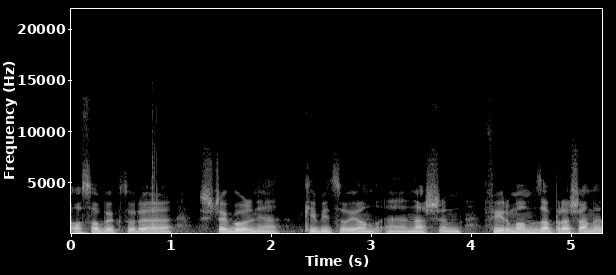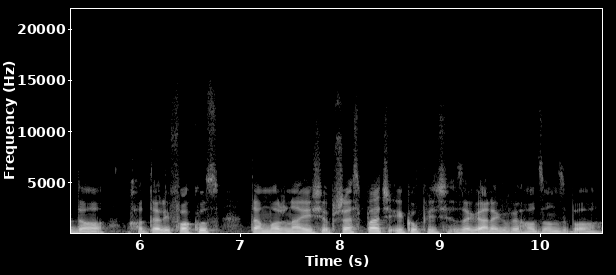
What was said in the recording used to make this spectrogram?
osoby, które szczególnie kibicują e, naszym firmom, zapraszamy do hoteli Focus. Tam można i się przespać i kupić zegarek wychodząc, bo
